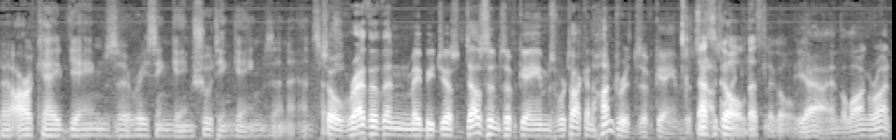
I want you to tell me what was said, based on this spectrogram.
uh, arcade games, uh, racing games, shooting games, and, and such. So rather than maybe just dozens of games, we're talking hundreds of games. that's the goal. like. That's the goal. Yeah, in the long run.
